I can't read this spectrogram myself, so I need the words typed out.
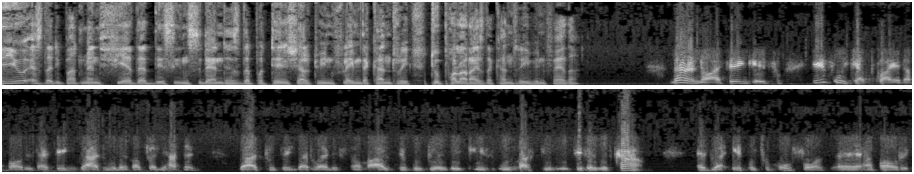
you, as the department, fear that this incident has the potential to inflame the country, to polarize the country even further? No, no, no. I think if if we kept quiet about it, I think that would have actually happened. That to think that well, it's normal, people do as they please, we must deal with it as it comes, and we are able to move forward uh, about it.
